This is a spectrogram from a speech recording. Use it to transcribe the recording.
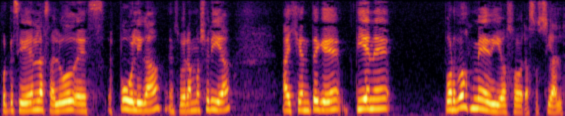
porque si bien la salud es, es pública en su gran mayoría, hay gente que tiene por dos medios obra social,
